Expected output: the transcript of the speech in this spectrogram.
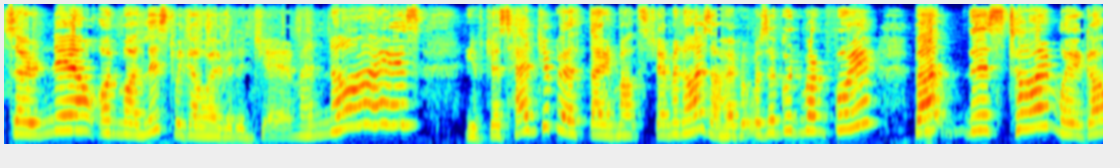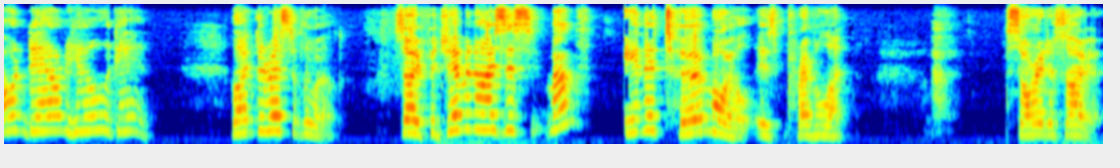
So now on my list we go over to Geminis. You've just had your birthday month, Geminis. I hope it was a good one for you. But this time we're going downhill again, like the rest of the world. So for Geminis this month, inner turmoil is prevalent. Sorry to say it.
